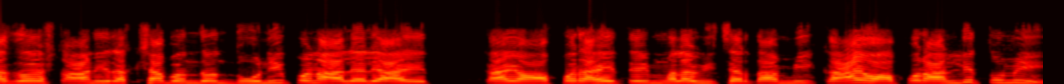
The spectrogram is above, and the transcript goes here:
ऑगस्ट आणि रक्षाबंधन दोन्ही पण आलेले आहेत. काय ऑफर आहे ते मला विचारता. मी काय ऑफर आणली तुम्ही?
